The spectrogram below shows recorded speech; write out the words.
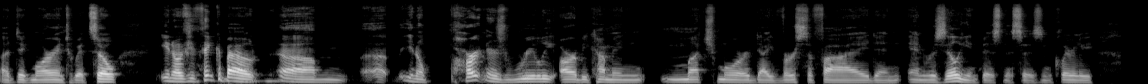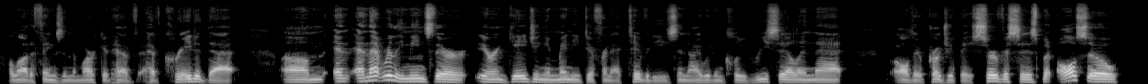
uh, dig more into it. So, you know, if you think about, um, uh, you know, partners really are becoming much more diversified and, and resilient businesses. And clearly, a lot of things in the market have, have created that. Um, and, and that really means they're, they're engaging in many different activities. And I would include resale in that, all their project based services, but also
